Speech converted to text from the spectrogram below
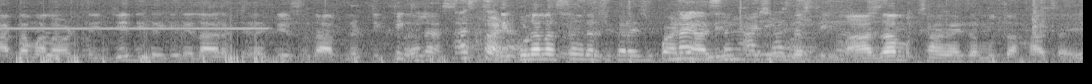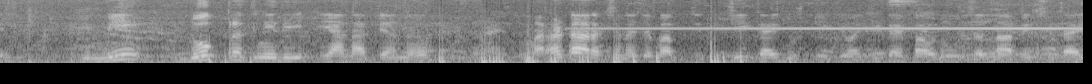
आता मला वाटतं जे दिले गेलेलं आरक्षण आहे ते सुद्धा आपलं टिकलं आणि कुणाला संघर्ष करायची पाळी आली नसती. माझा सांगायचा मुद्दा हाच आहे की मी लोकप्रतिनिधी या नात्यानं मराठा आरक्षणाच्या बाबतीत जी काही गोष्टी किंवा जी काही पावलं उचलणं अपेक्षित आहे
